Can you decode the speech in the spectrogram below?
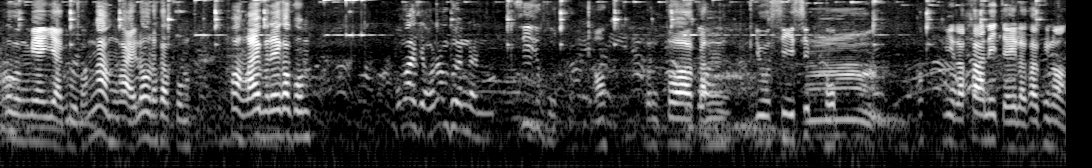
เอาเบิ่งเมียอยากดูงามๆของอ้ายเรานะครับผมห้องไลฟ์มาได้ครับผม ผมว่าสิเอาน้ำเพิ่นนั่น46เอาคนตัวกันอยู่ 46เอามีราคาในใจแล้วครับพี่น้อง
